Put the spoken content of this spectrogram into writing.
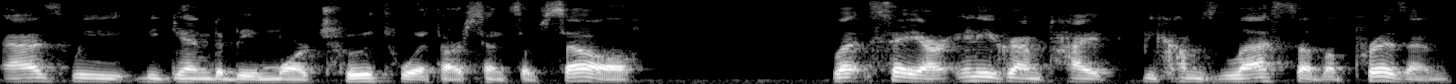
as we begin to be more truthful with our sense of self, let's say our Enneagram type becomes less of a prison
